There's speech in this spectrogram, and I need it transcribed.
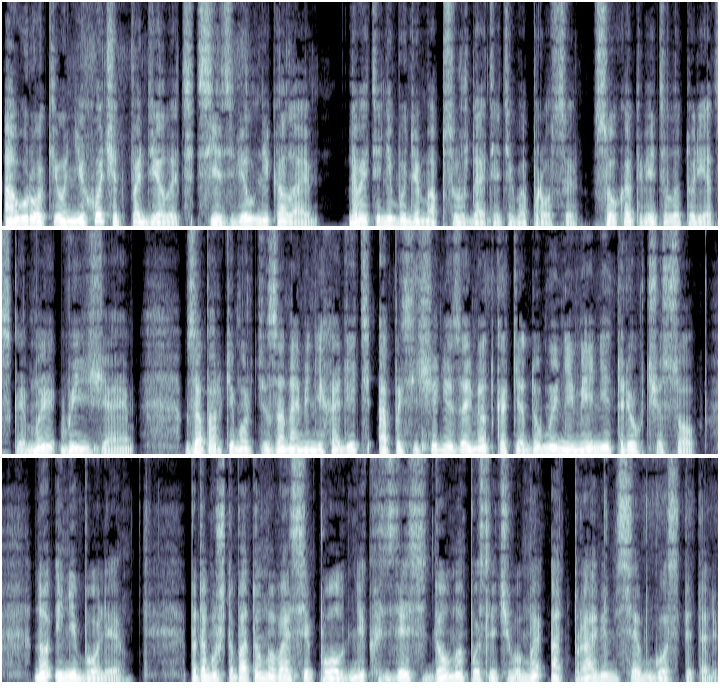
«А уроки он не хочет поделать?» — съязвил Николай. «Давайте не будем обсуждать эти вопросы», — сухо ответила Турецкая. «Мы выезжаем. В зоопарке можете за нами не ходить, а посещение займет, как я думаю, не менее трех часов. Но и не более. Потому что потом у Васи полдник здесь дома, после чего мы отправимся в госпиталь».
